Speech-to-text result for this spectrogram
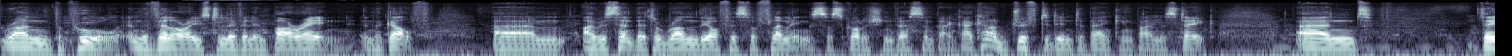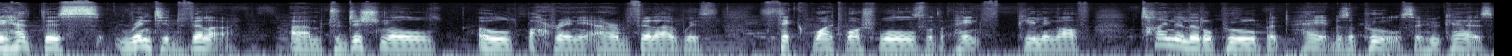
run the pool in the villa I used to live in in Bahrain, in the Gulf. Um, I was sent there to run the office for Flemings, a Scottish investment bank. I kind of drifted into banking by mistake. And they had this rented villa, um, traditional old Bahraini Arab villa with thick whitewash walls with the paint peeling off, tiny little pool, but hey, it was a pool, so who cares?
